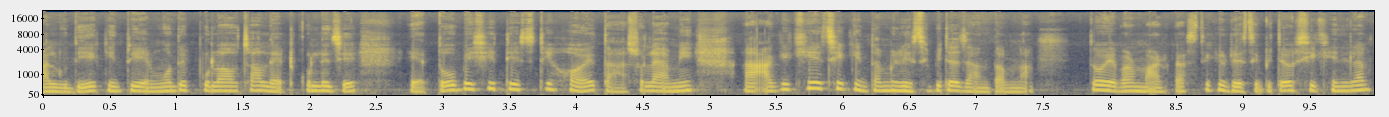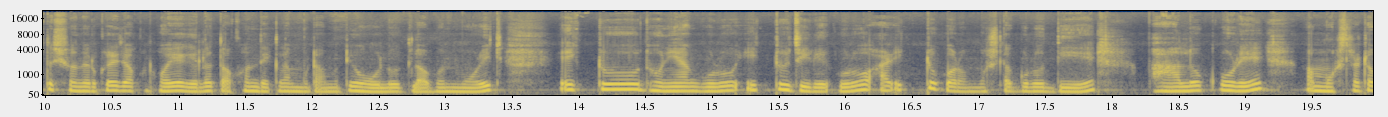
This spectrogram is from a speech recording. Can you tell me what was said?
আলু দিয়ে, কিন্তু এর মধ্যে পোলাও চাল অ্যাড করলে যে এত বেশি টেস্টি হয়, তা আসলে আমি আগে খেয়েছি, কিন্তু আমি রেসিপিটা জানতাম না। তো এবার মার কাছ থেকে রেসিপিটাও শিখে নিলাম। তো সুন্দর করে যখন হয়ে গেল তখন দেখলাম মোটামুটি হলুদ, লবণ, মরিচ, একটু ধনিয়া গুঁড়ো, একটু জিরে গুঁড়ো আর একটু গরম মশলা গুঁড়ো দিয়ে ভালো করে মশলাটা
